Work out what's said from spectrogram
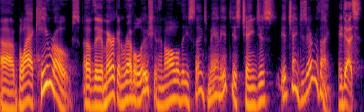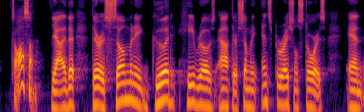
uh, black heroes of the American Revolution and all of these things, man, it just changes. It changes everything. It does. It's awesome. Yeah, there, there is so many good heroes out there, so many inspirational stories. And,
